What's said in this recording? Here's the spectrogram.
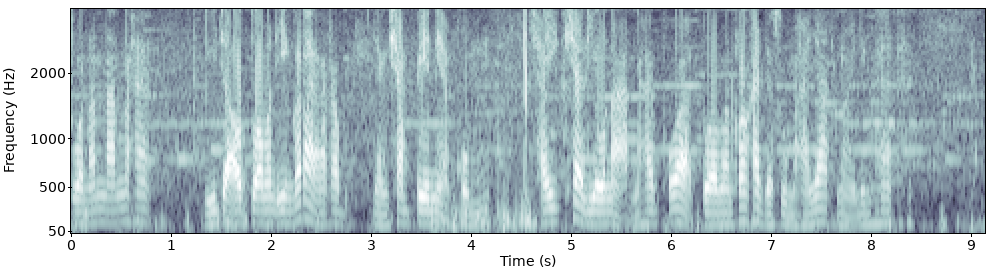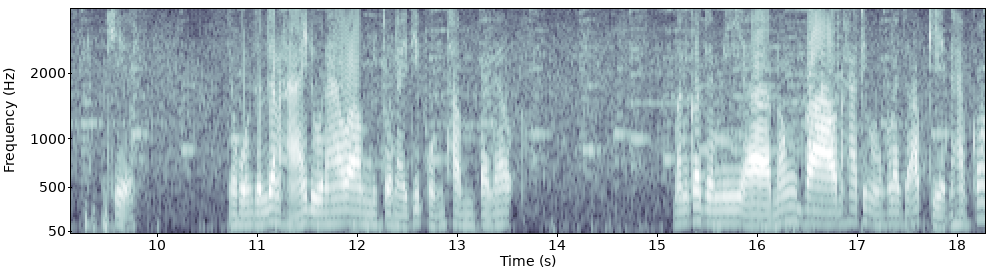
ตัวนั้นๆนะฮะ หรือจะเอาตัวมันเองก็ได้นะครับ อย่างแชมเปญเนี่ยผมใช้แค่เลีโอนาร์ดนะครับ เพราะว่าตัวมันค่อนข้างจะสุ่มหายากหน่อยนึงฮะโอเค เดี๋ยวผมจะเลื่อนหาให้ดูนะฮะว่ามีตัวไหนที่ผมทำไปแล้ว มันก็จะมีอ่าน้องบราวนะฮะที่ผมกำลังจะอัปเกรดนะครับ ก็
